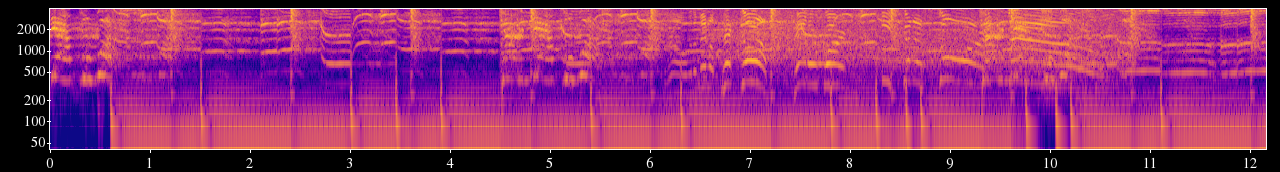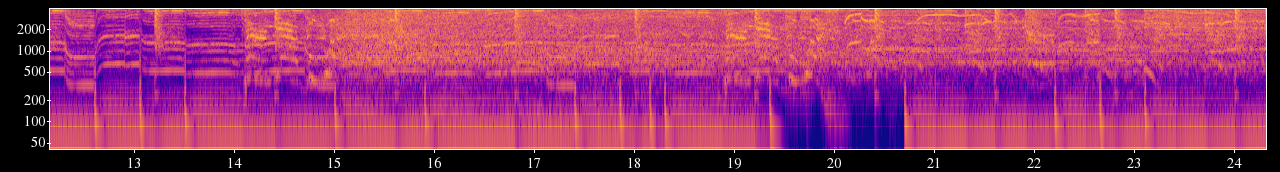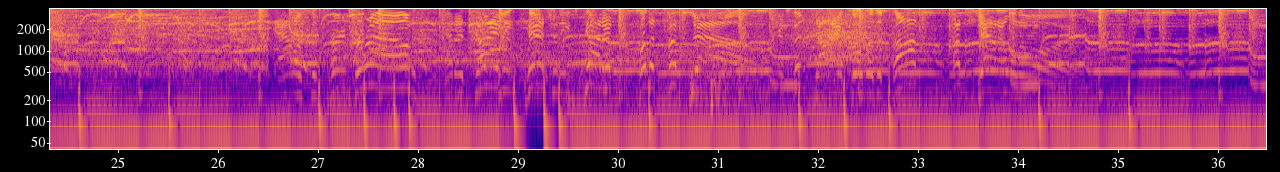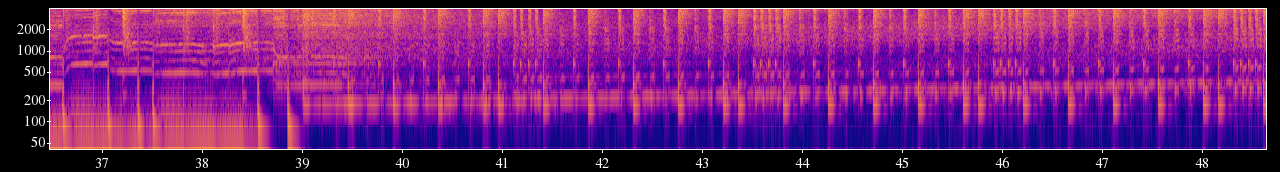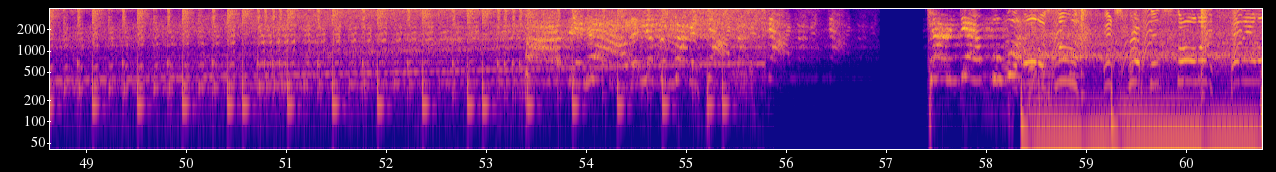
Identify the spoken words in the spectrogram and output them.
down for what? Turn down for what? Throw the middle, pick off. Taylor Martin, he's gonna score. stripped and stolen, and the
